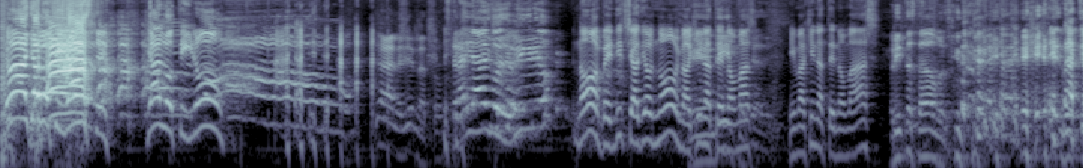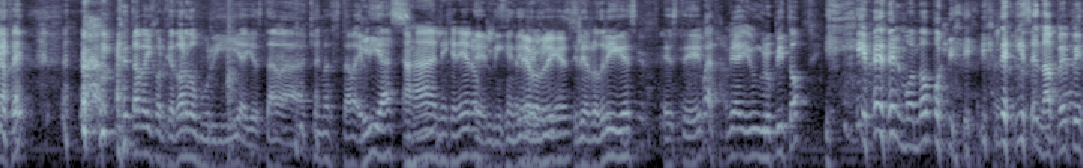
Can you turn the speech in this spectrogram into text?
¡Ah, ya lo tiraste! ¡Ya lo tiró! Ya le di en la. ¿Traía algo de vidrio? No, bendito sea Dios, no, imagínate Bendito nomás. Imagínate nomás. Ahorita estábamos en el café. Estaba ahí Jorge Eduardo Murguía y estaba. ¿Quién más estaba? Elías. Ajá, el ingeniero. El ingeniero Elías Elías Rodríguez. Elías Rodríguez. Este, bueno, había ahí un grupito. Y ven el Monopoly. Y le dicen a Pepe:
